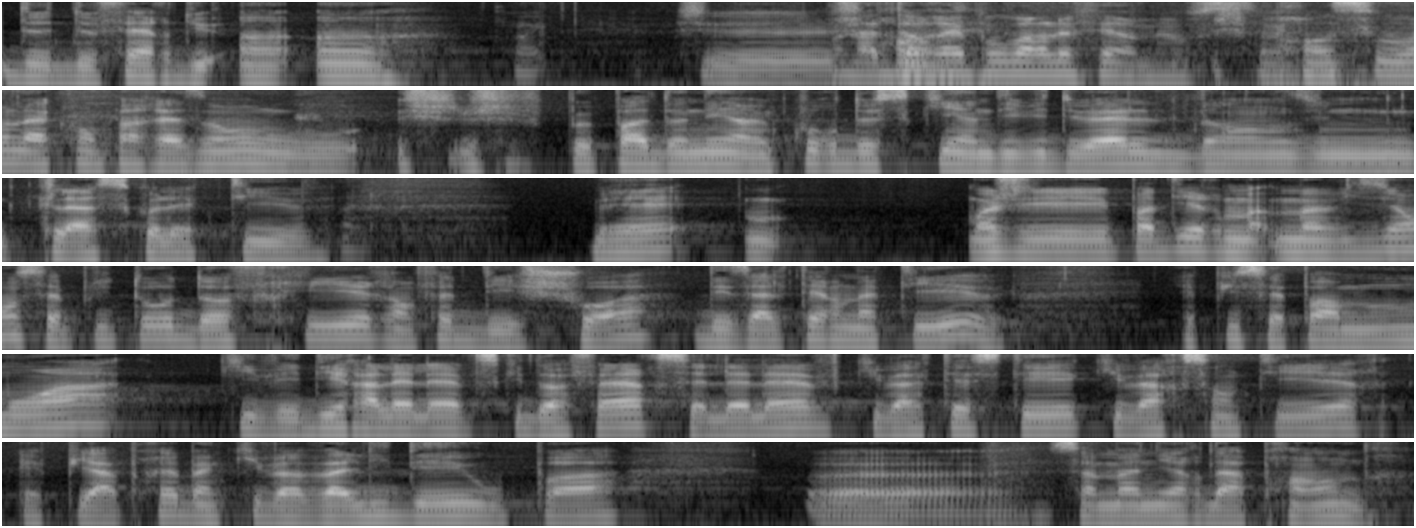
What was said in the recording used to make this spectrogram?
de, faire du 1-1. Je, on adorerait pouvoir le faire, mais je prends souvent la comparaison où je ne peux pas donner un cours de ski individuel dans une classe collective. Mais moi, je vais pas dire ma, vision, c'est plutôt d'offrir en fait des choix, des alternatives. Et puis c'est pas moi qui va dire à l'élève ce qu'il doit faire, c'est l'élève qui va tester, qui va ressentir, et puis après, ben, qui va valider ou pas euh, sa manière d'apprendre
